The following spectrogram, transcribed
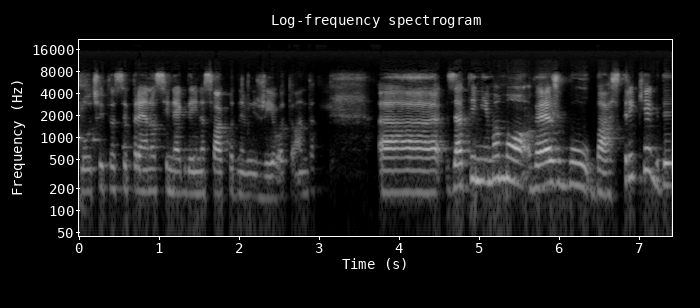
pluća i to se prenosi negde i na svakodnevni život onda. Uh, zatim imamo vežbu bastrike gde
